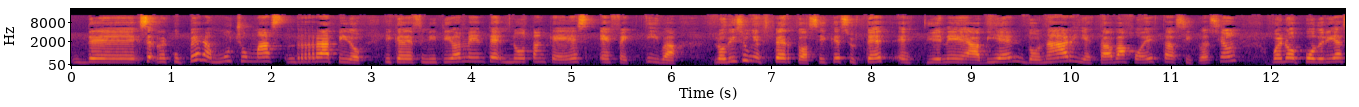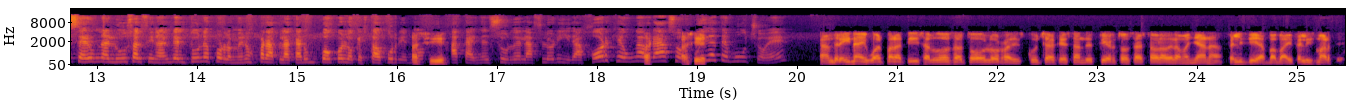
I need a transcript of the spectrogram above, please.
de, se recuperan mucho más rápido y que definitivamente notan que es efectiva. Lo dice un experto, así que si usted eh, tiene a bien donar y está bajo esta situación, bueno, podría ser una luz al final del túnel, por lo menos para aplacar un poco lo que está ocurriendo acá en el sur de la Florida. Jorge, un abrazo, cuídate mucho, ¿eh? Andreina, igual para ti, saludos a todos los radioescuchas que están despiertos a esta hora de la mañana. Feliz día, bye bye, feliz martes.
